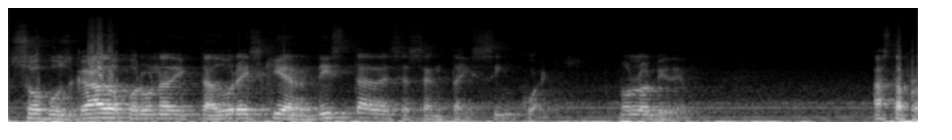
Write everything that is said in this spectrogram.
sojuzgado por una dictadura izquierdista de 65 años. No lo olvidemos. Hasta pronto.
